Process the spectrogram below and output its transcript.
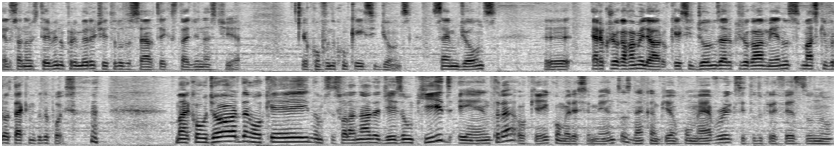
Ele só não esteve no primeiro título do Celtics da dinastia. Eu confundo com Casey Jones. Sam Jones era o que jogava melhor, o Casey Jones era o que jogava menos, mas que virou técnico depois. Michael Jordan, ok, não preciso falar nada. Jason Kidd entra, ok, com merecimentos, né? Campeão com Mavericks e tudo que ele fez no,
